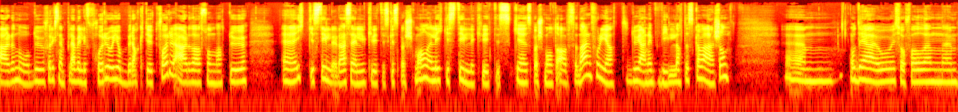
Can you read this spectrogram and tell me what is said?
Er det noe du f.eks. er veldig for og jobber aktivt for, er det da sånn at du ikke stiller deg selv kritiske spørsmål, eller ikke stiller kritiske spørsmål til avsenderen fordi at du gjerne vil at det skal være sånn. Og det er jo i så fall en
